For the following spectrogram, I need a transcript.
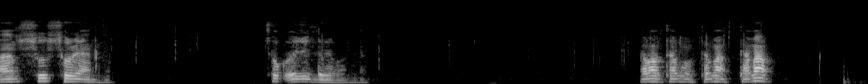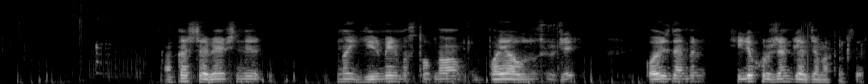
I'm so sorry anne. Çok özür dilerim anne. Tamam tamam tamam tamam. Arkadaşlar benim şimdi buna 20 elması toplamam bayağı uzun sürecek. O yüzden ben hile kuracağım geleceğim arkadaşlar.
